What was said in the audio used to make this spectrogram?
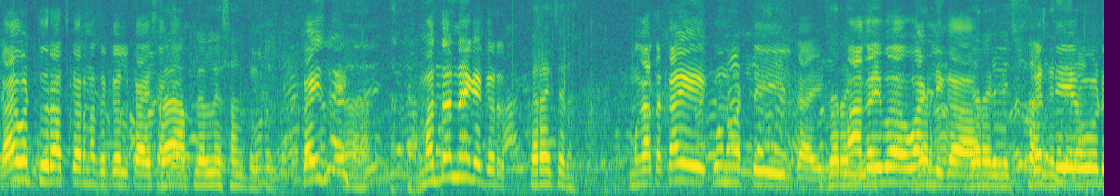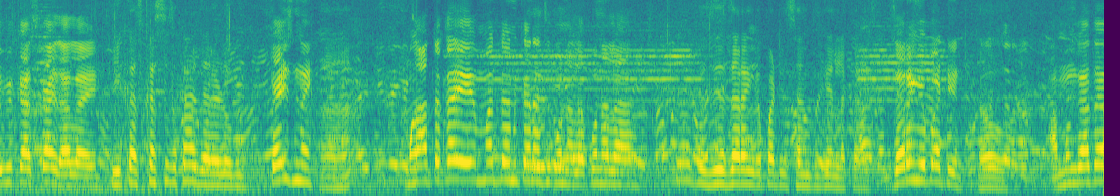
काय वाटतं राजकारणाचा कल? काय सांगा आपल्याला नाही सांगता येत. काहीच नाही? मतदान नाही काय करत? करायचं ना. मग आता काय कोण वाटतं येईल काय? जरा- महागाई ब- वाढली का? जरा- जरा सांगितलं रस्ते. रोड विकास काय झालाय? विकास कसं काय झालं लोक काहीच नाही. मग आता काय मतदान करायचं कोणाला? कोणाला? जे जरांगे पाटील सांगतो त्यांना करायचं जरंगे पाटील. हो. हा, मग आता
